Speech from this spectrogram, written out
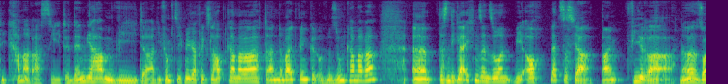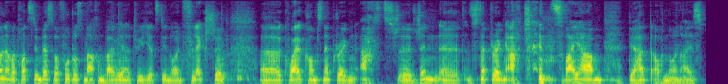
die Kameras sieht. Denn wir haben wieder die 50 Megapixel Hauptkamera, dann eine Weitwinkel- und eine Zoom-Kamera. Äh, das sind die gleichen Sensoren wie auch letztes Jahr beim Vierer. Ne? Sollen aber trotzdem bessere Fotos machen, weil wir natürlich jetzt den neuen Flagship äh, Qualcomm Snapdragon 8 äh, Gen, äh, Snapdragon 8 Gen 2 haben. Der hat auch einen neuen ISP,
